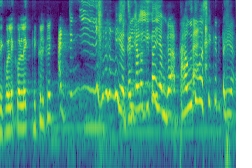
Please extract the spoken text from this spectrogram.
Dikulik-kulik. dikulik-kulik anjing iya kan kalau kita yang nggak tahu tuh pasti kan kayak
